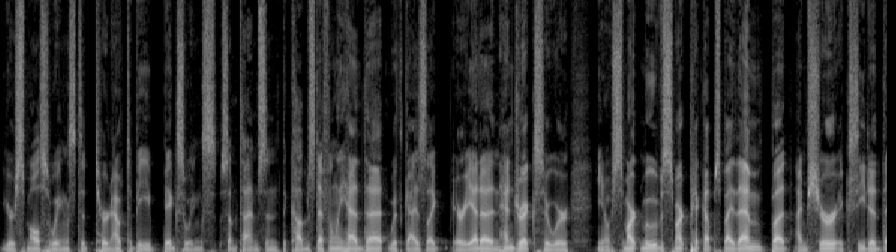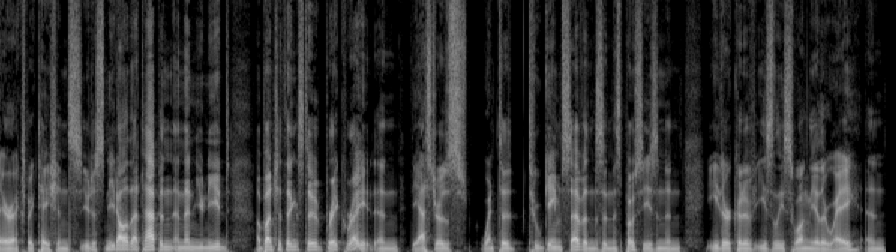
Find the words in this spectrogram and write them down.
your small swings to turn out to be big swings sometimes. And the Cubs definitely had that with guys like Arrieta and Hendricks, who were, you know, smart moves, smart pickups by them, but I'm sure exceeded their expectations. You just need all that to happen, and then you need a bunch of things to break right. And the Astros went to two game sevens in this postseason, and either could have easily swung the other way. And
